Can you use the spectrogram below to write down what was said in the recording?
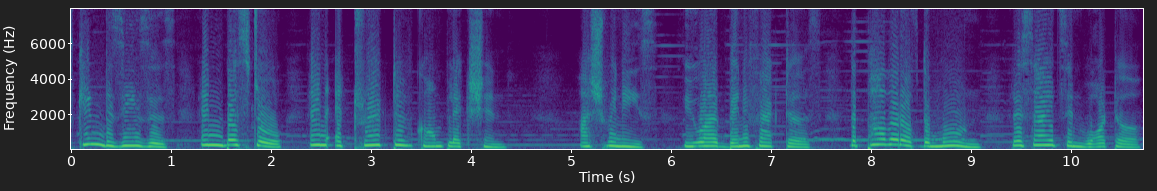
skin diseases and bestow an attractive complexion. Ashwinis, you are benefactors. The power of the moon resides in water,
